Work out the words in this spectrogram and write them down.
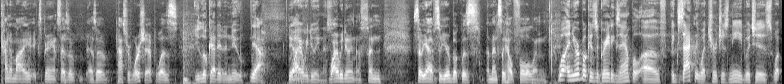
kind of my experience as a as a pastor of worship was You look at it anew. yeah. Yeah. Why are we doing this? Why are we doing this? And so yeah, so your book was immensely helpful and Well, and your book is a great example of exactly what churches need, which is what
